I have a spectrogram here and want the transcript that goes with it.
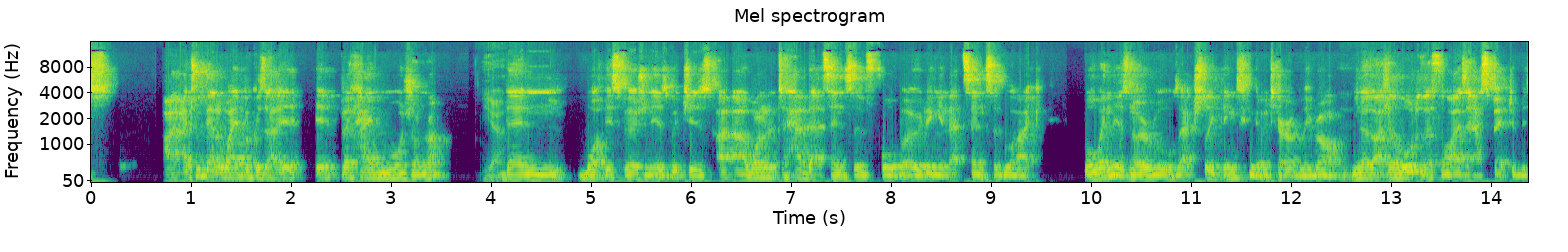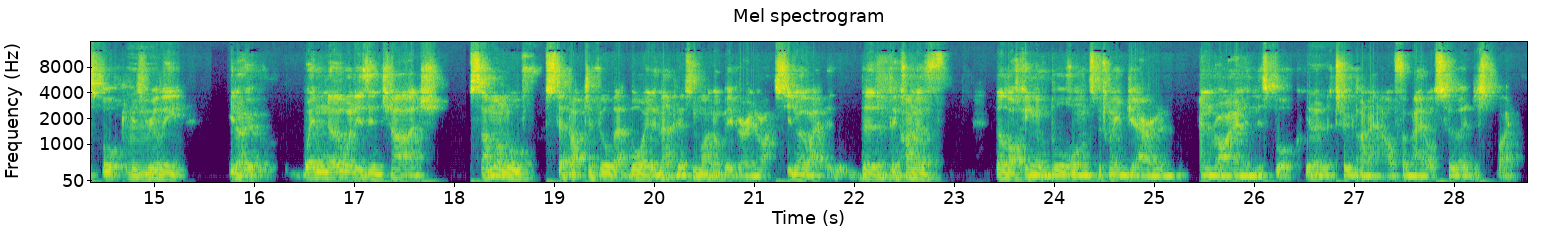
I, I, took that away because I, it became more genre yeah. than what this version is, which is I, I wanted it to have that sense of foreboding and that sense of like well, when there's no rules, actually things can go terribly wrong. You know, like the Lord of the Flies aspect of this book is mm. really, you know, when no one is in charge, someone will step up to fill that void, and that person might not be very nice. You know, like the the kind of the locking of bullhorns between Jared and, and Ryan in this book. You know, the two kind of alpha males who are just like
